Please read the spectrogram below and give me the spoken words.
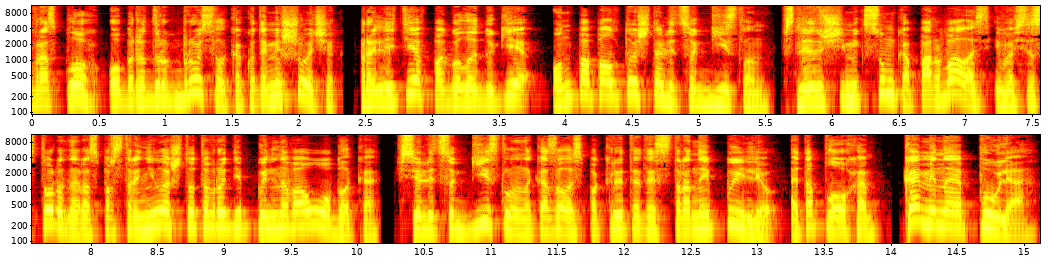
врасплох, Обер вдруг бросил какой-то мешочек. Пролетев по голой дуге, он попал точно в лицо Гислан. В следующий миг сумка порвалась и во все стороны распространилось что-то вроде пыльного облака. Все лицо Гислан оказалось покрыто этой странной пылью. Это плохо. Каменная пуля.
